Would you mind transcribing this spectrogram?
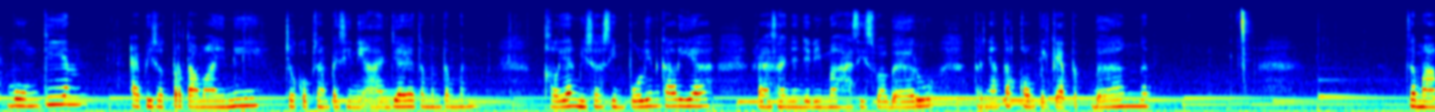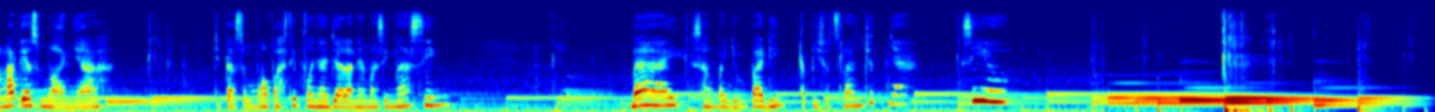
mungkin episode pertama ini cukup sampai sini aja ya teman-teman. Kalian bisa simpulin kali ya, rasanya jadi mahasiswa baru ternyata complicated banget. Semangat ya semuanya. Kita semua pasti punya jalannya masing-masing. Bye, sampai jumpa di episode selanjutnya. See you.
